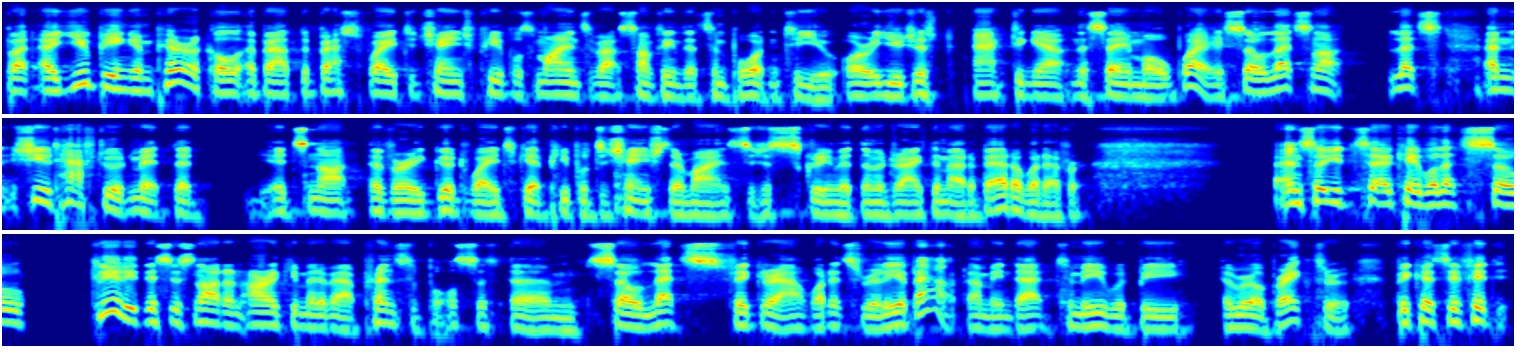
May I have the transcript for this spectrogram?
but are you being empirical about the best way to change people's minds about something that's important to you, or are you just acting out in the same old way? So let's not let's and she'd have to admit that it's not a very good way to get people to change their minds to just scream at them and drag them out of bed or whatever. And so you'd say, okay, well, let's so clearly this is not an argument about principles. Um, so let's figure out what it's really about. I mean, that to me would be a real breakthrough because if it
